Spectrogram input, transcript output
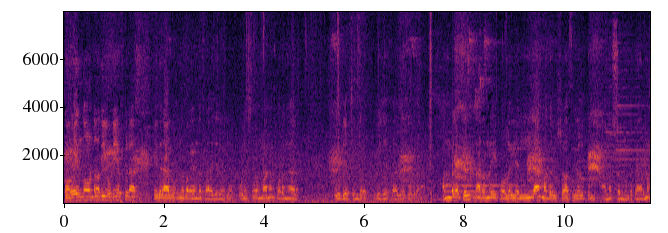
കുറയുന്നതുകൊണ്ട് അത് യു ഡി എഫിന് എതിരാകും എന്ന് പറയേണ്ട സാഹചര്യമില്ല. പോളിംഗ് ശതമാനം കുറഞ്ഞാലും യു ഡി എഫിന്റെ വിജയസാധ്യത കൂടുതലാണ്. അമ്പലത്തിൽ നടന്ന ഈ കൊള്ളയിൽ എല്ലാ മതവിശ്വാസികൾക്കും അമർഷമുണ്ട്. കാരണം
